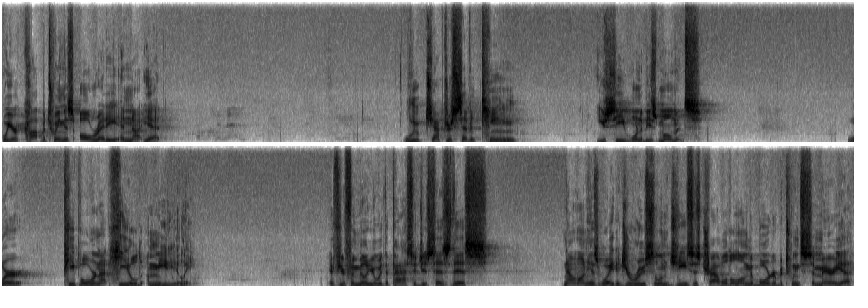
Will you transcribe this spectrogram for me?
we are caught between this already and not yet. Luke chapter 17, you see one of these moments where people were not healed immediately. If you're familiar with the passage, it says this Now, on his way to Jerusalem, Jesus traveled along the border between Samaria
